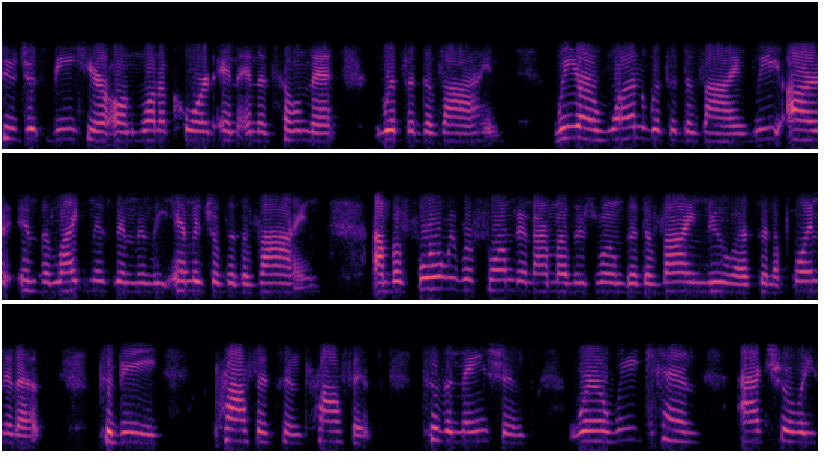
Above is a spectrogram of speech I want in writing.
to just be here on one accord and in atonement with the divine. We are one with the divine. We are in the likeness and in the image of the divine. Um, before we were formed in our mother's womb, the divine knew us and appointed us to be prophets and prophets to the nations where we can actually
